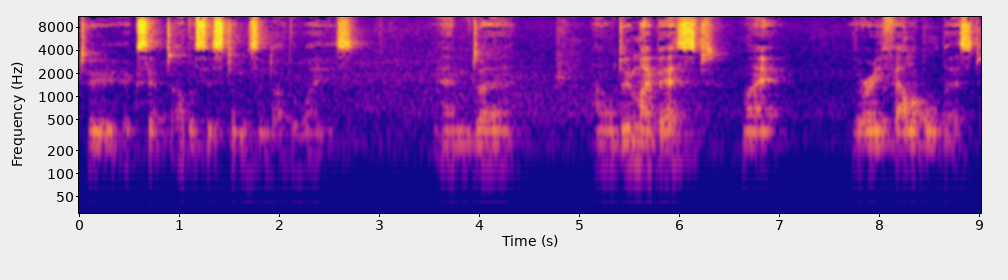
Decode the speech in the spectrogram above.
to accept other systems and other ways. And uh, I will do my best, my very fallible best,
